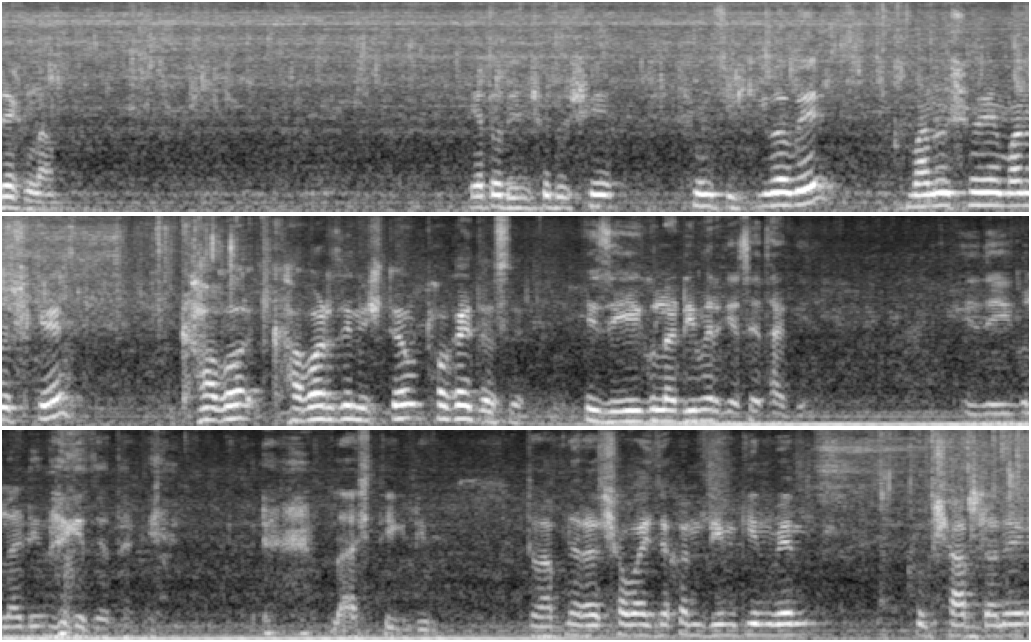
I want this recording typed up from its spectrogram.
দেখলাম। এতদিন শুধু সে শুনছি, কীভাবে মানুষ হয়ে মানুষকে খাবার খাবার জিনিসটাও ঠকাইতেছে। এই যে এইগুলা ডিমের কেসে থাকে। এই যে এইগুলা ডিমের কেসে থাকে। প্লাস্টিক ডিম। তো আপনারা সবাই যখন ডিম কিনবেন, খুব সাবধানে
